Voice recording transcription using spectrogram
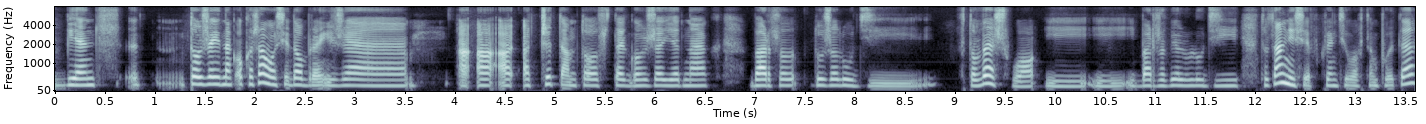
więc y, to, że jednak okazało się dobre i że. A, a, a czytam to z tego, że jednak bardzo dużo ludzi w to weszło i, i, i, bardzo wielu ludzi totalnie się wkręciło w tę płytę,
